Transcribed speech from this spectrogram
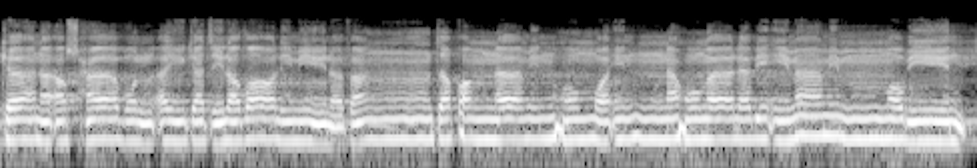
كان أصحاب الأيكة لظالمين فانتقمنا منهم وإنهما لبإمام مبين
